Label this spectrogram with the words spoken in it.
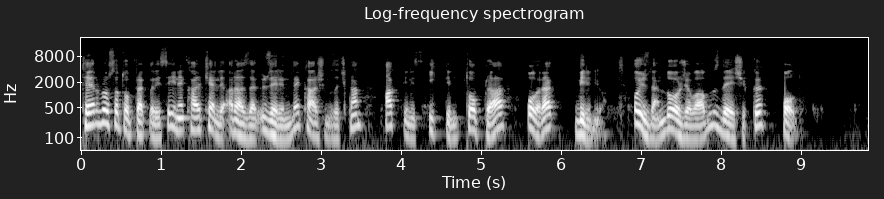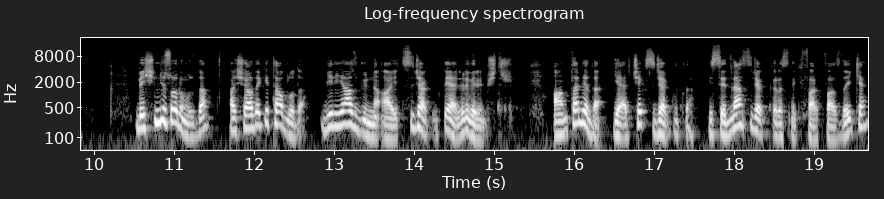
Terra Rosa toprakları ise yine kalkerli araziler üzerinde karşımıza çıkan Akdeniz iklim toprağı olarak biliniyor. O yüzden doğru cevabımız D şıkkı oldu. Beşinci sorumuzda aşağıdaki tabloda bir yaz gününe ait sıcaklık değerleri verilmiştir. Antalya'da gerçek sıcaklıkla hissedilen sıcaklık arasındaki fark fazlayken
